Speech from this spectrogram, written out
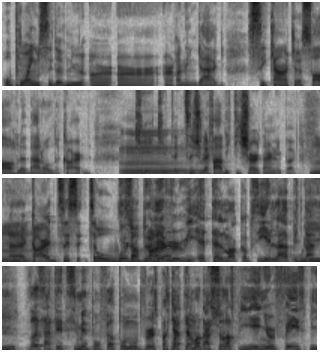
au point où c'est devenu un, un- un running gag. C'est quand que sort le battle de Card. Qui, qui était- je voulais faire des t-shirts à une époque. Euh, Card, tu sais, c'est- tu sais, au Word Son Up 1, delivery est tellement comme s'il est là, puis Oui. ça t'est timide pour faire ton autre verse parce qu'il y a tellement d'assurance, puis il est in your face, puis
